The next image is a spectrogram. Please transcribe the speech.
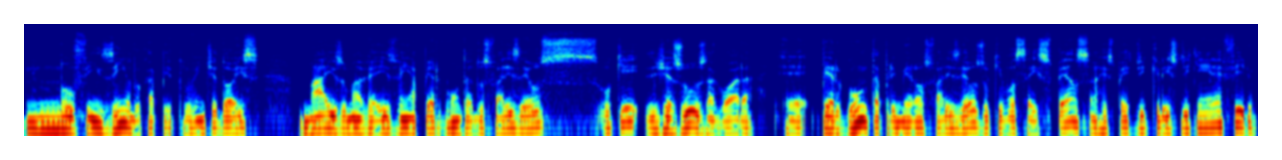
no finzinho do capítulo 22, mais uma vez vem a pergunta dos fariseus, o que Jesus agora é, pergunta primeiro aos fariseus o que vocês pensam a respeito de Cristo, de quem ele é filho.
